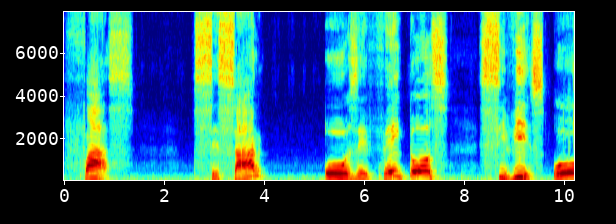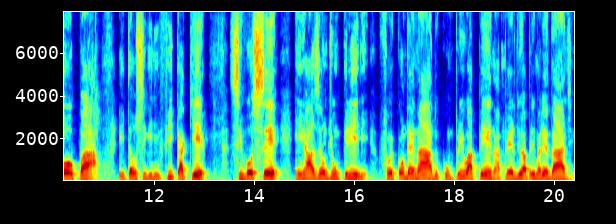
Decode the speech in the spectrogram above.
faz cessar os efeitos civis. Opa! Então significa que se você, em razão de um crime, foi condenado, cumpriu a pena, perdeu a primariedade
